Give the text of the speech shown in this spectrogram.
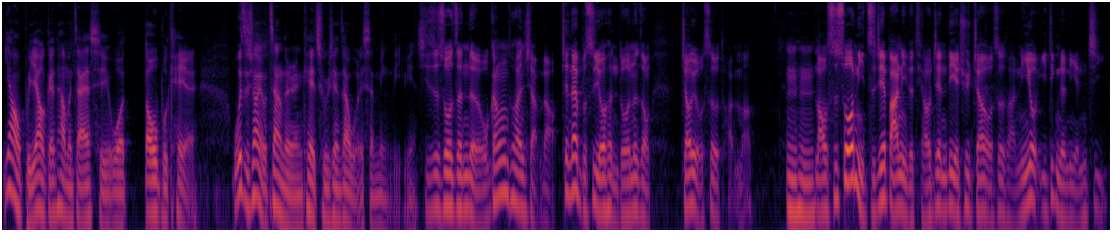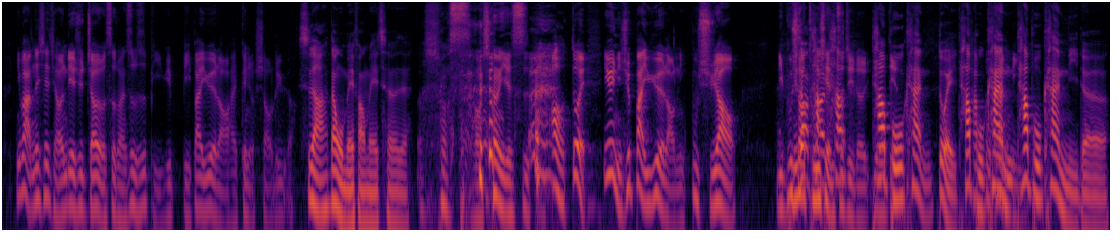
要不要跟他们在一起，我都不 care。我只希望有这样的人可以出现在我的生命里面。其实说真的，我刚刚突然想到，现在不是有很多那种交友社团吗？嗯哼，老实说，你直接把你的条件列去交友社团，你有一定的年纪，你把那些条件列去交友社团，是不是比比比拜月老还更有效率啊？是啊，但我没房没车的。笑死，好像也是哦。对，因为你去拜月老，你不需要，你不需要凸显自己的他不看，对他他不看，不看你他不看你的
